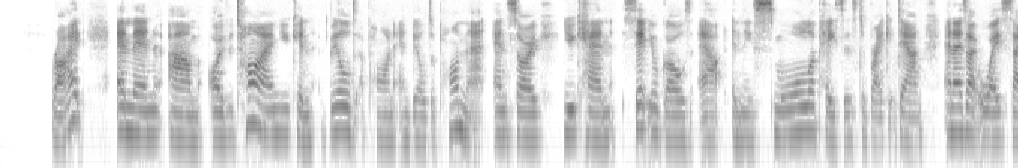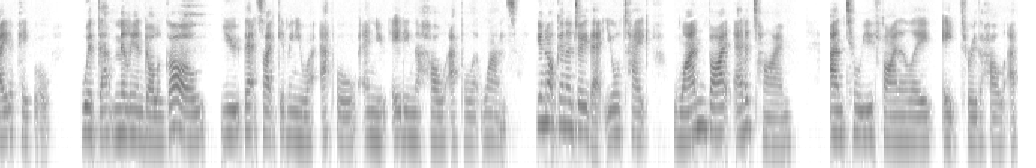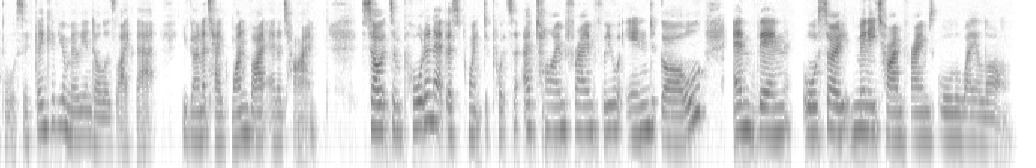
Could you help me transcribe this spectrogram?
right? And then um, over time, you can build upon and build upon that. And so you can set your goals out in these smaller pieces to break it down. And as I always say to people, with that million dollar goal, you that's like giving you an apple and you eating the whole apple at once. You're not going to do that. You'll take one bite at a time until you finally eat through the whole apple. So think of your million dollars like that. You're going to take one bite at a time. So it's important at this point to put a time frame for your end goal and then also many time frames all the way along.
